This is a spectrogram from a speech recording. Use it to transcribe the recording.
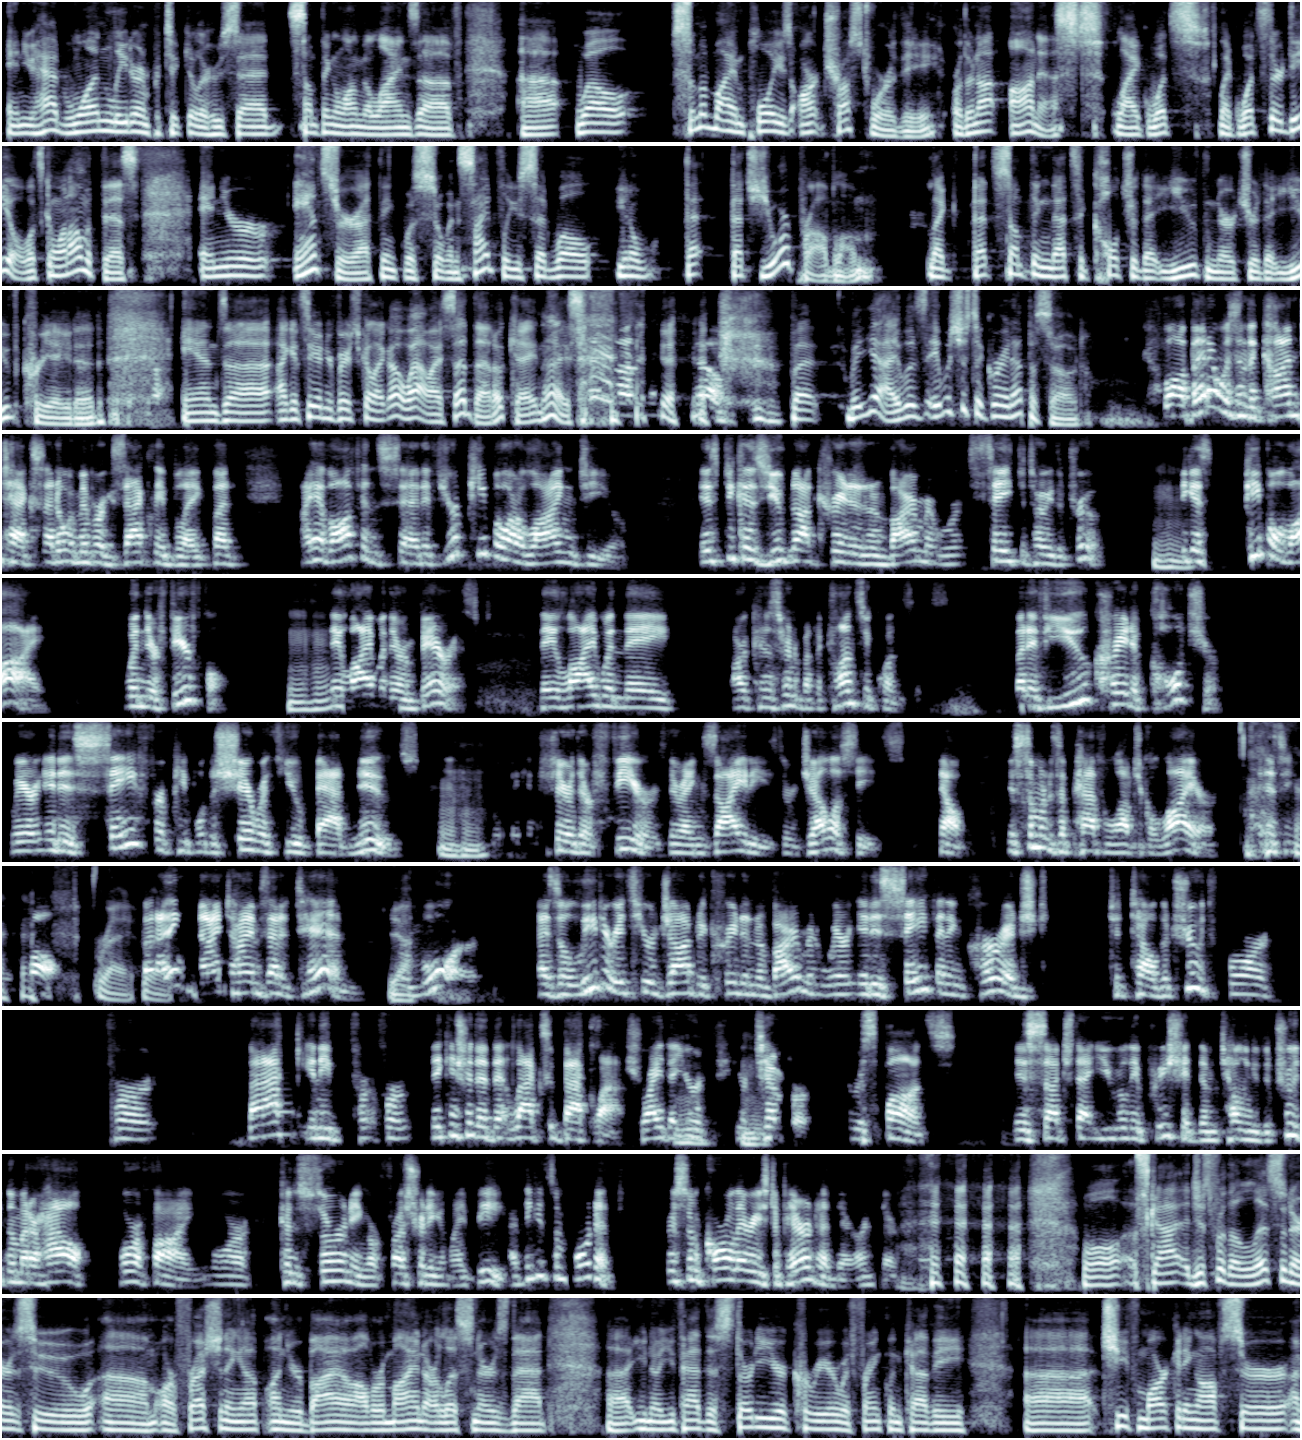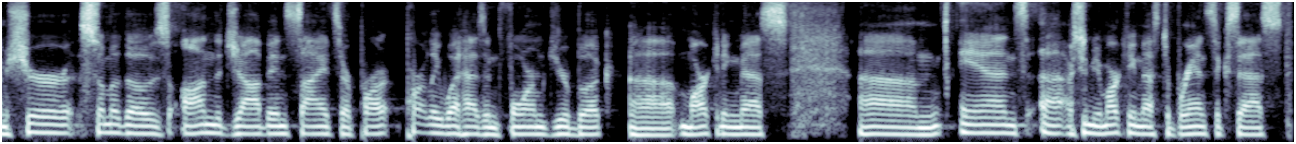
and you had one leader in particular who said something along the lines of, uh, "Well." some of my employees aren't trustworthy or they're not honest. Like what's like what's their deal? What's going on with this? And your answer i think was so insightful. You said well you know that that's your problem like that's something that's a culture that you've nurtured that you've created. And uh, i can see on your face you're like oh wow i said that. Okay nice. No. but but yeah it was it was just a great episode. Well i bet it was in the context i don't remember exactly blake but i have often said if your people are lying to you it's because you've not created an environment where it's safe to tell you the truth. Mm-hmm. because people lie when they're fearful. Mm-hmm. they lie when they're embarrassed. They lie when they are concerned about the consequences but if you create a culture where it is safe for people to share with you bad news, mm-hmm. they can share their fears, their anxieties, their jealousies. Now, if someone is a pathological liar, it isn't your fault. right. But right. I think nine times out of 10 yeah. or more, as a leader, it's your job to create an environment where it is safe and encouraged to tell the truth for for back any for, for making sure that that lacks a backlash, right? That mm-hmm. your your mm-hmm. temper, your response, is such that you really appreciate them telling you the truth, no matter how horrifying or concerning or frustrating it might be. I think it's important there's some corollaries to parenthood there, aren't there? well, Scott, just for the listeners who um, are freshening up on your bio, I'll remind our listeners that uh, you know you've had this 30 year career with Franklin Covey, uh, chief marketing officer. I'm sure some of those on the job insights are par- partly what has informed your book, uh, Marketing Mess um, and uh, excuse me, marketing mess to brand success.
